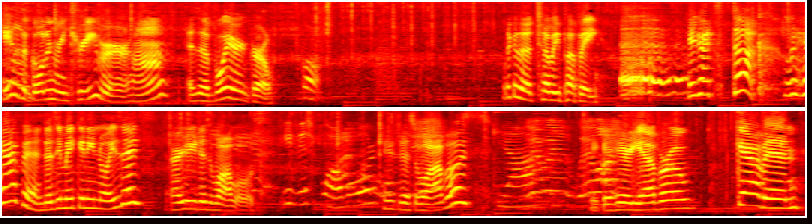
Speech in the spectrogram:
He's the golden retriever, huh? Is it a boy or a girl? go? Look at that chubby puppy. He got stuck. What happened? Does he make any noises? Or he just wobbles? he just wobbles. He just wobbles? Yeah. You can hear yeah, bro. Gavin.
